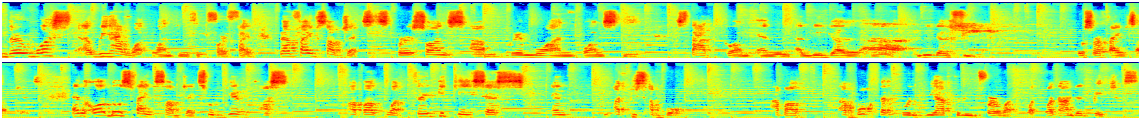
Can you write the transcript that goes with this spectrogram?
there was, uh, we have what? One, two, three, four, five. We have five subjects. It's persons, um, Crim 1, Consti, StatCon, and a legal, uh, legal fee Those are five subjects. And all those five subjects would give us about what 30 cases and at least a book about a book that would we have to read for what what 100 pages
